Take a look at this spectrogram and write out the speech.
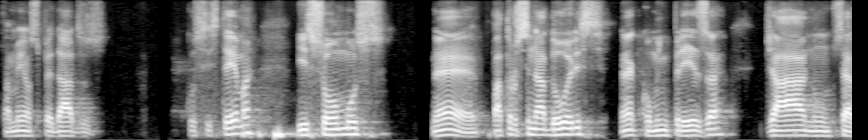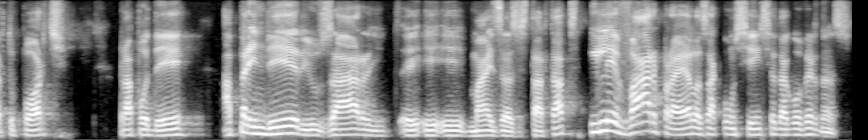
também hospedados o sistema e somos né, patrocinadores, né, como empresa, já num certo porte, para poder aprender e usar e, e, mais as startups e levar para elas a consciência da governança.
